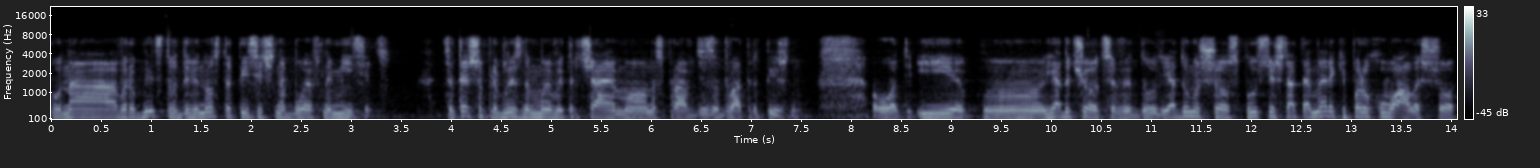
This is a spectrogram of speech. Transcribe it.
на виробництво 90 тисяч набоїв на місяць. Це те, що приблизно ми витрачаємо насправді за 2-3 тижні. От і е, я до чого це веду? Я думаю, що Сполучені Штати Америки порахували, що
